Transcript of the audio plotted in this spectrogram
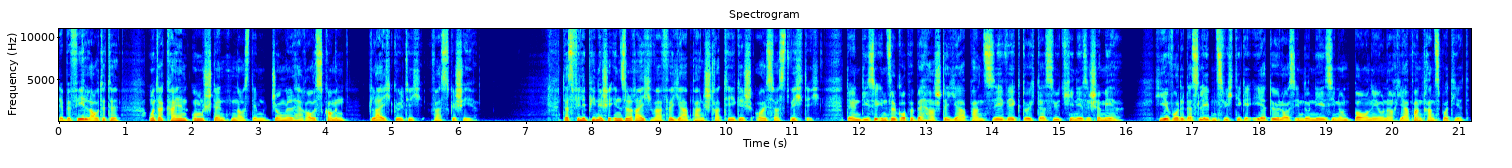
Der Befehl lautete, unter keinen Umständen aus dem Dschungel herauskommen, gleichgültig was geschehe. Das philippinische Inselreich war für Japan strategisch äußerst wichtig, denn diese Inselgruppe beherrschte Japans Seeweg durch das südchinesische Meer. Hier wurde das lebenswichtige Erdöl aus Indonesien und Borneo nach Japan transportiert.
